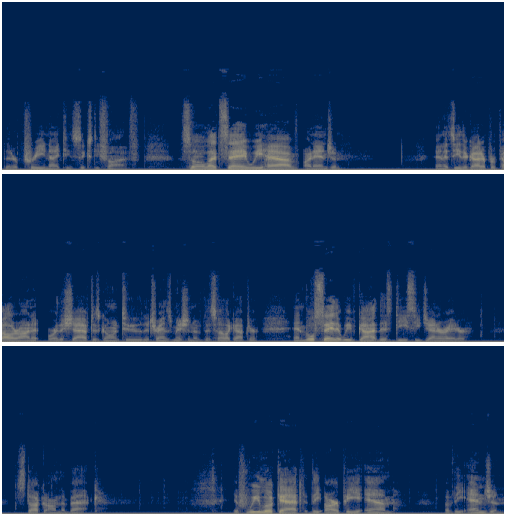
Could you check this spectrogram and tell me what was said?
that are pre 1965. So let's say we have an engine and it's either got a propeller on it or the shaft is going to the transmission of this helicopter and we'll say that we've got this DC generator stuck on the back. If we look at the RPM of the engine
